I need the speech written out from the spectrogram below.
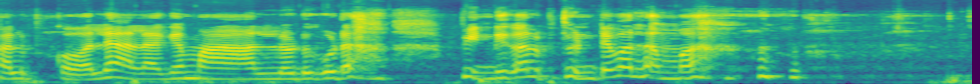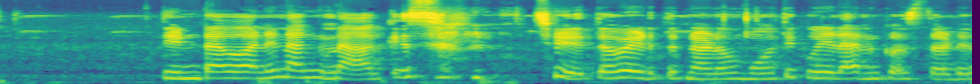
కలుపుకోవాలి. అలాగే మా అల్లుడు కూడా పిండి కలుపుతుంటే వాళ్ళమ్మ తింటావని అని నాకు నాకేస్తాడు చేత పెడుతున్నాడు మూతి కూయడానికి వస్తాడు.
